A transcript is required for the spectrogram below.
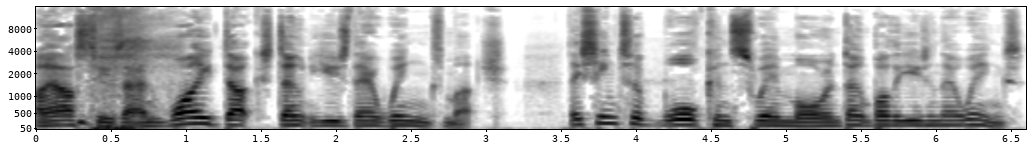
I asked Suzanne why ducks don't use their wings much. They seem to walk and swim more and don't bother using their wings.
